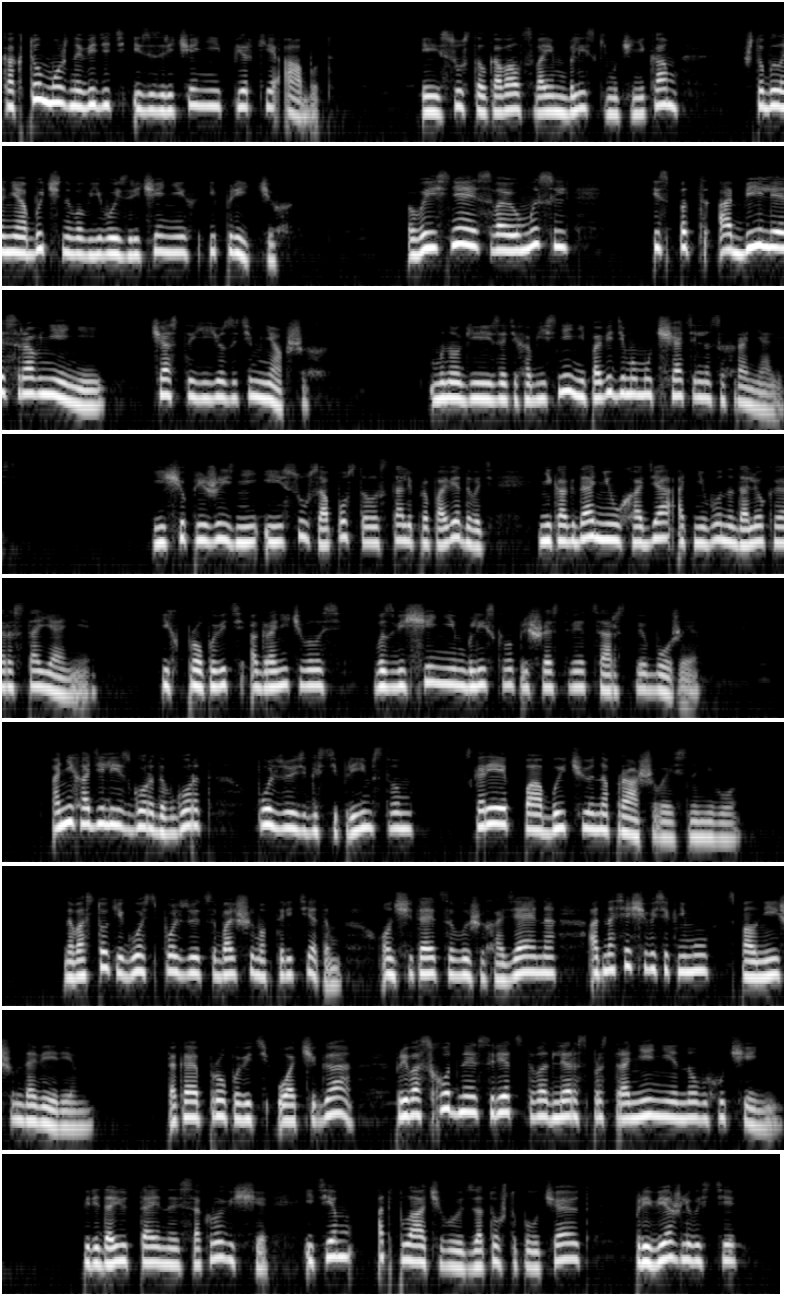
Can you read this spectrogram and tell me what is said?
как то можно видеть из изречений Пирки Абут. Иисус толковал своим близким ученикам, что было необычного в его изречениях и притчах, выясняя свою мысль из-под обилия сравнений, часто ее затемнявших. Многие из этих объяснений, по-видимому, тщательно сохранялись. Еще при жизни Иисуса апостолы стали проповедовать никогда не уходя от него на далекое расстояние. Их проповедь ограничивалась возвещением близкого пришествия Царствия Божия. Они ходили из города в город, пользуясь гостеприимством, скорее по обычаю напрашиваясь на него. На Востоке гость пользуется большим авторитетом, он считается выше хозяина, относящегося к нему с полнейшим доверием. Такая проповедь у очага — превосходное средство для распространения новых учений. Передают тайное сокровище и тем отплачивают за то, что получают, при вежливости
